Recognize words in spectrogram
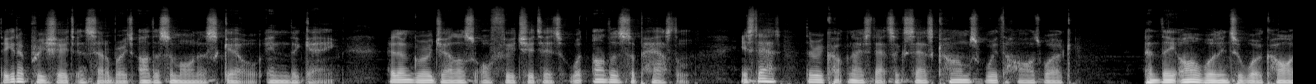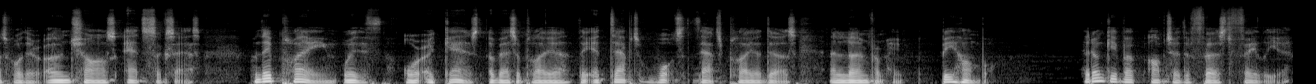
They can appreciate and celebrate others' smaller skill in the game. They don't grow jealous or feel cheated when others surpass them. Instead, they recognize that success comes with hard work, and they are willing to work hard for their own chance at success. When they play with or against a better player, they adapt what that player does and learn from him. Be humble. They don't give up after the first failure.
